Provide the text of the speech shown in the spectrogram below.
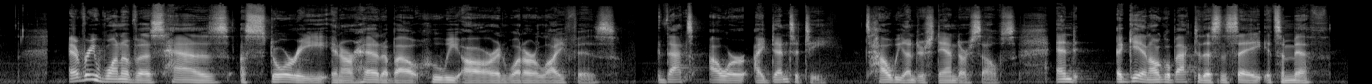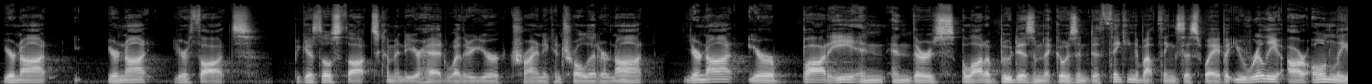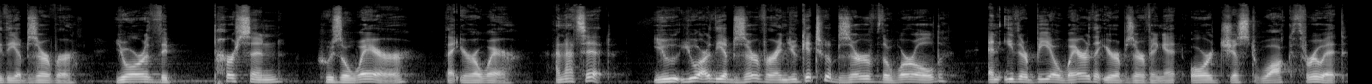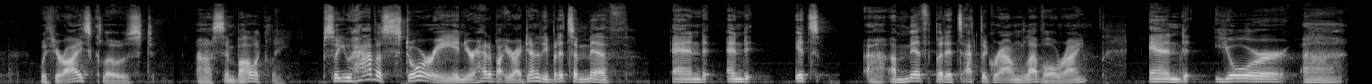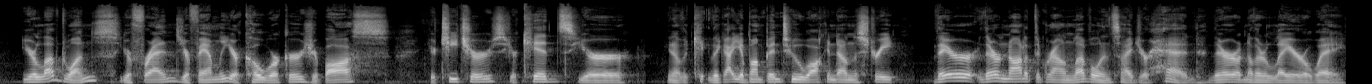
every one of us has a story in our head about who we are and what our life is. That's our identity, it's how we understand ourselves. And again, I'll go back to this and say it's a myth. You're not, you're not your thoughts because those thoughts come into your head whether you're trying to control it or not. You're not your body, and, and there's a lot of Buddhism that goes into thinking about things this way, but you really are only the observer. You're the person who's aware that you're aware. And that's it. You, you are the observer, and you get to observe the world and either be aware that you're observing it or just walk through it with your eyes closed uh, symbolically so you have a story in your head about your identity, but it's a myth, and and it's uh, a myth, but it's at the ground level, right? And your uh, your loved ones, your friends, your family, your coworkers, your boss, your teachers, your kids, your you know the the guy you bump into walking down the street. They're they're not at the ground level inside your head. They're another layer away,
